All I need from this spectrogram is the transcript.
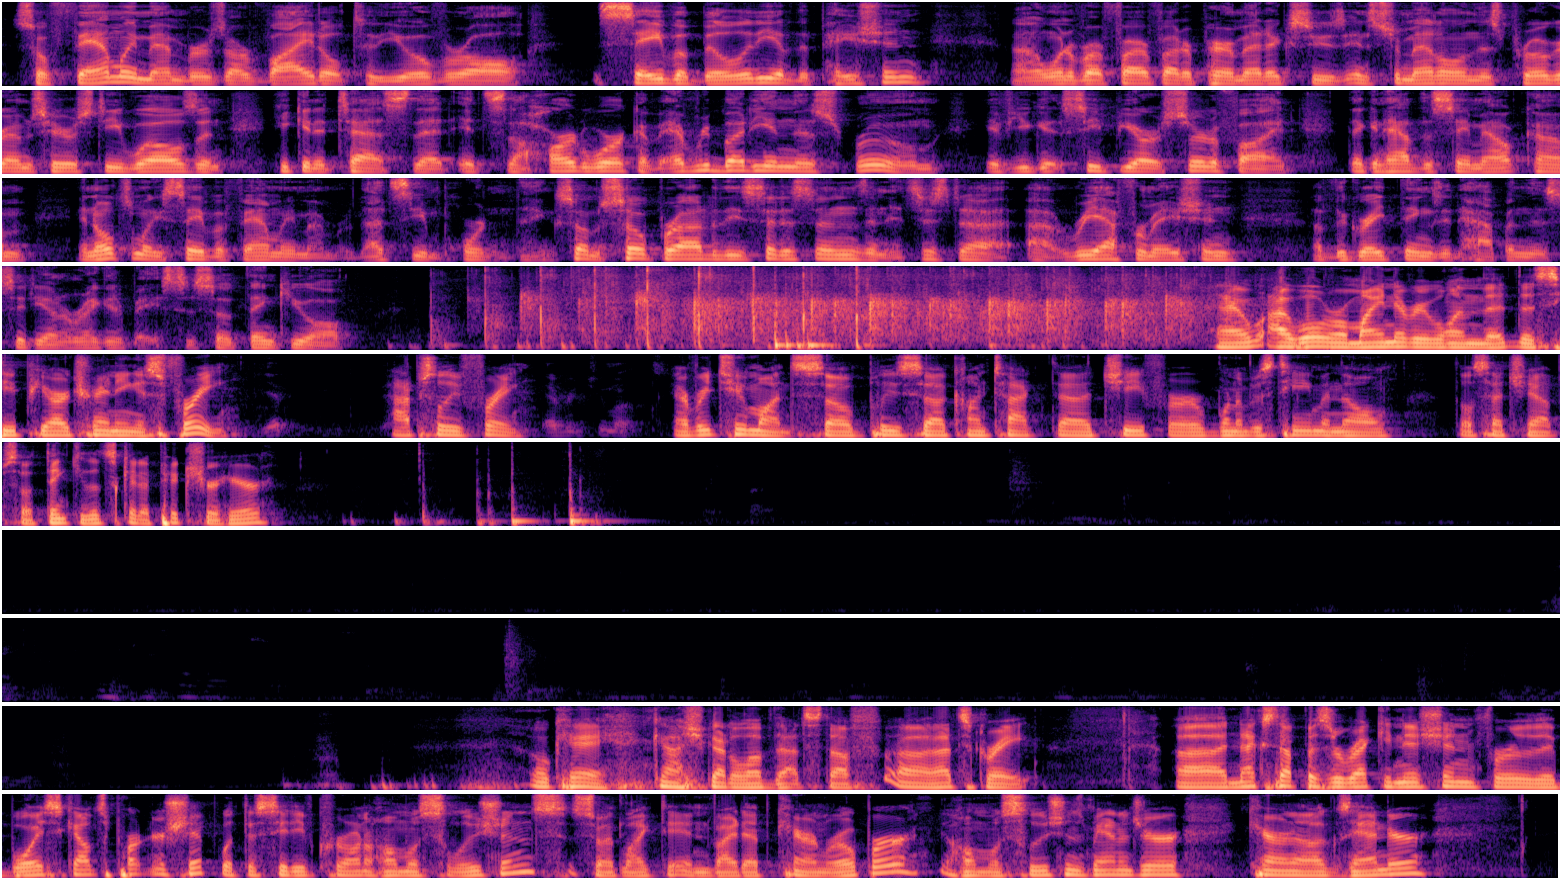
So family members are vital to the overall savability of the patient uh, one of our firefighter paramedics who's instrumental in this program is here, Steve Wells, and he can attest that it's the hard work of everybody in this room, if you get CPR certified, that can have the same outcome and ultimately save a family member. That's the important thing. So I'm so proud of these citizens, and it's just a, a reaffirmation of the great things that happen in this city on a regular basis. So thank you all. And I, I will remind everyone that the CPR training is free. Absolutely free. Every two months. So please uh, contact uh, Chief or one of his team, and they'll they'll set you up. So thank you. Let's get a picture here. Okay, gosh, you gotta love that stuff. Uh, that's great. Uh, next up is a recognition for the Boy Scouts partnership with the City of Corona Homeless Solutions. So I'd like to invite up Karen Roper, Homeless Solutions Manager, Karen Alexander,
